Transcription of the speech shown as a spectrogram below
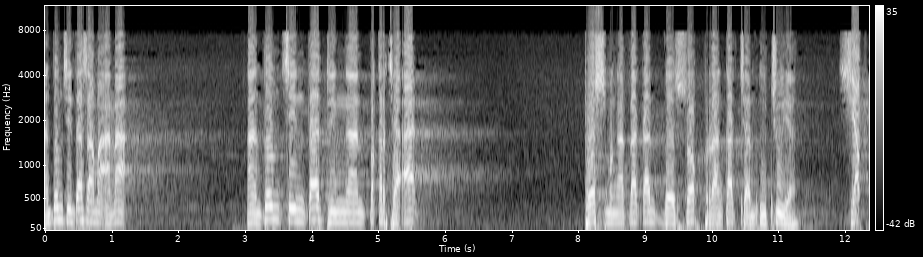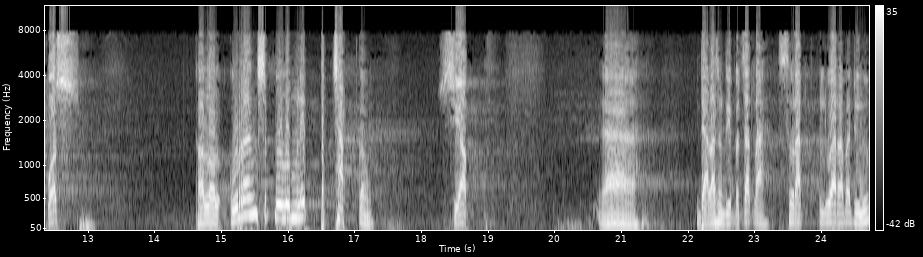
Antum cinta sama anak. Antum cinta dengan pekerjaan. Bos mengatakan besok berangkat jam 7 ya. Siap bos. Kalau kurang 10 menit pecat kau. Siap. Nah, tidak langsung dipecat lah. Surat keluar apa dulu?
